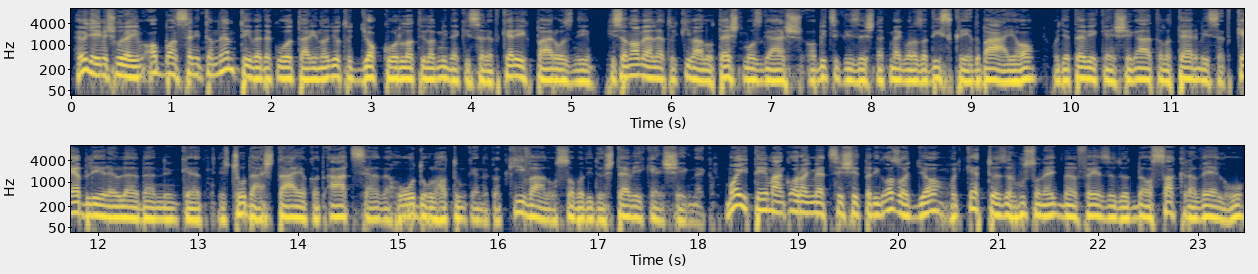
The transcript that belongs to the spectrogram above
Hölgyeim és uraim, abban szerintem nem tévedek oltári nagyot, hogy gyakorlatilag mindenki szeret kerékpározni, hiszen amellett, hogy kiváló testmozgás, a biciklizésnek megvan az a diszkrét bája, hogy a tevékenység által a természet keblére ülel bennünket, és csodás tájakat átszelve hódolhatunk ennek a kiváló szabadidős tevékenységnek. Mai témánk aranymetszését pedig az adja, hogy 2021-ben fejeződött be a Sacra Velo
